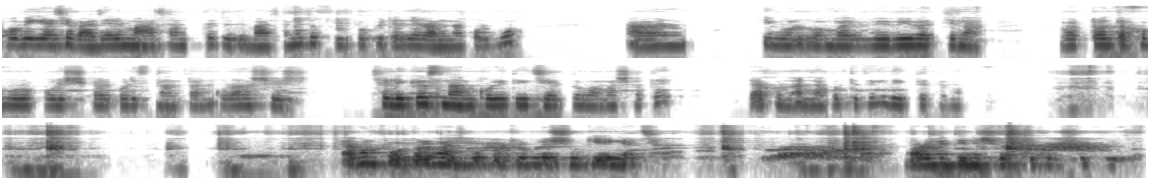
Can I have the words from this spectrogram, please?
কবি গেছে বাজারে, মাছ আনতে, যদি মাছ আনে তো ফুলকপিটা দিয়ে রান্না করব। আর কি বলব ভাবি ভেবেই পাচ্ছি না। ঘরটা দেখো পুরো পরিষ্কার করে স্নান টান করা শেষ। ছেলেকেও স্নান করে দিয়েছি একদম আমার সাথে। এখন রান্না করতে থাকি, দেখতে থাকো। এখন পটল ভাজবো পটলগুলো শুকিয়ে গেছে। গরমের দিনে সবজি করে শুকিয়ে যায়।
